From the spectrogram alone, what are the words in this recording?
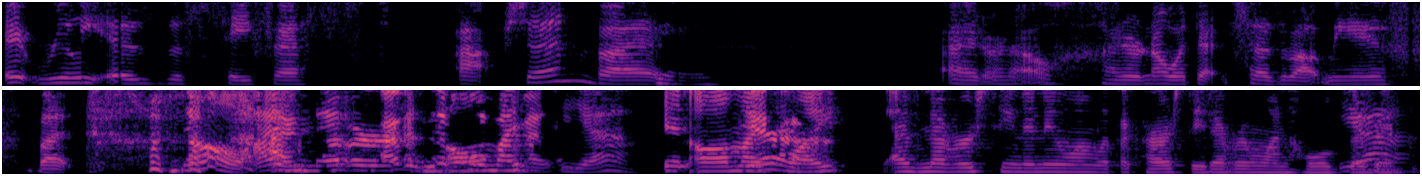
it really is the safest option, but I don't know. I don't know what that says about me, if- but No, I've never I was in all my my- yeah. in all my Yeah. flights, I've never seen anyone with a car seat. Everyone holds their Yeah. baby.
